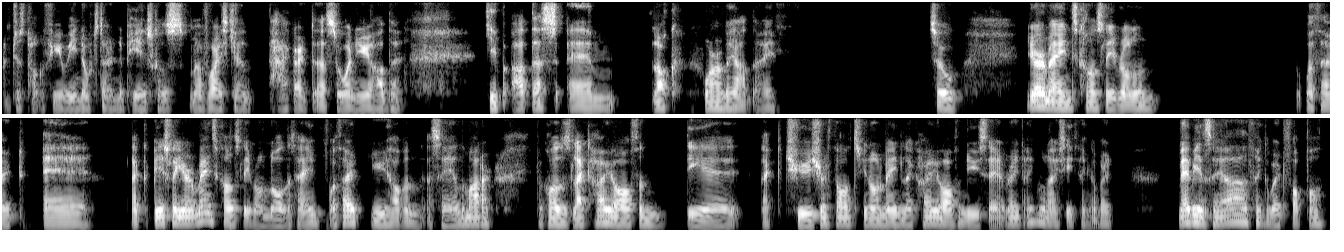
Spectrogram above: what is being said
I'm just took a few wee notes down the page because my voice can't hack out this. So when you had to keep at this, um, look, where am I at now? So your mind's constantly running without uh like basically your mind's constantly running all the time without you having a say in the matter. Because like how often do you like choose your thoughts? You know what I mean? Like how often do you say, right, I'm gonna actually think about maybe you'll say, oh, I'll think about football.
